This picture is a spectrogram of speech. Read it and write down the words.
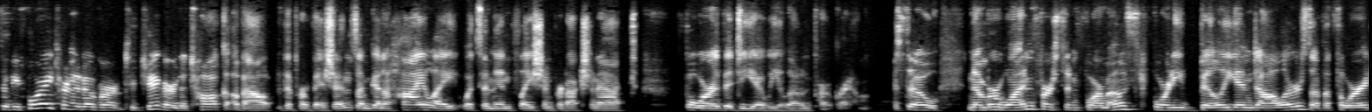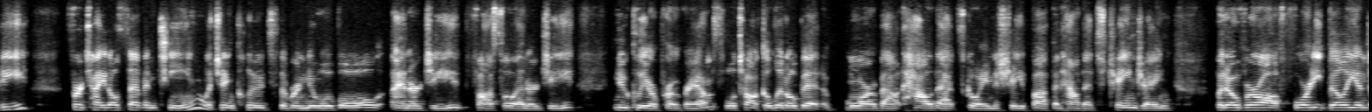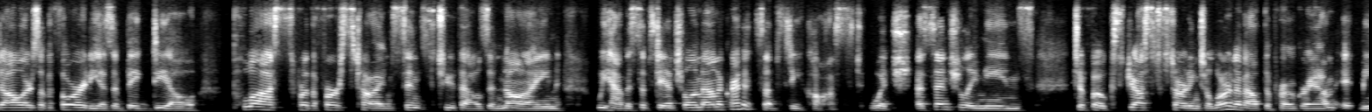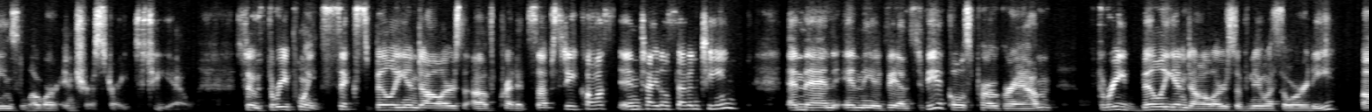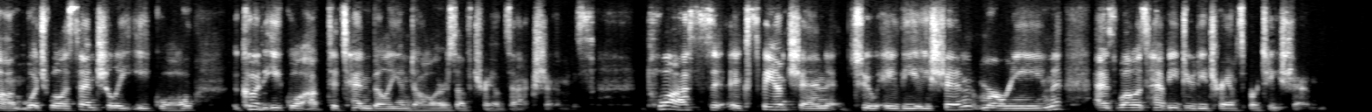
So before I turn it over to Jigar to talk about the provisions, I'm going to highlight what's in the Inflation Reduction Act for the DOE loan program. So, number one, first and foremost, $40 billion of authority for Title 17, which includes the renewable energy, fossil energy, nuclear programs. We'll talk a little bit more about how that's going to shape up and how that's changing. But overall, $40 billion of authority is a big deal Plus, for the first time since 2009, we have a substantial amount of credit subsidy cost, which essentially means to folks just starting to learn about the program, it means lower interest rates to you. So $3.6 billion of credit subsidy cost in Title 17. And then in the Advanced Vehicles Program, $3 billion of new authority, um, which will essentially equal could equal up to $10 billion of transactions plus expansion to aviation, marine, as well as heavy duty transportation.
